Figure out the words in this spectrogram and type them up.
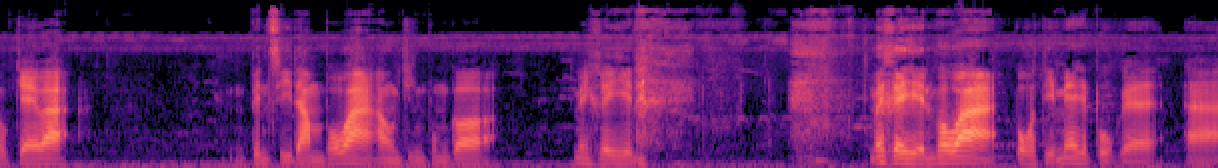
ตกใจว่า เป็นสีดำเพราะว่าเอาจริงผมก็ไม่เคยเห็น ไม่เคยเห็น เพราะว่าปกติแม่จะปลูกอ่า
